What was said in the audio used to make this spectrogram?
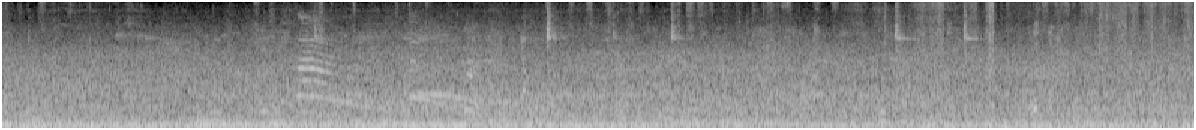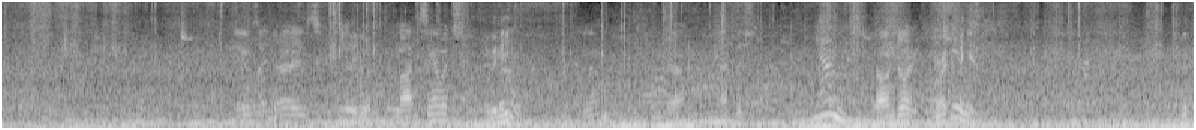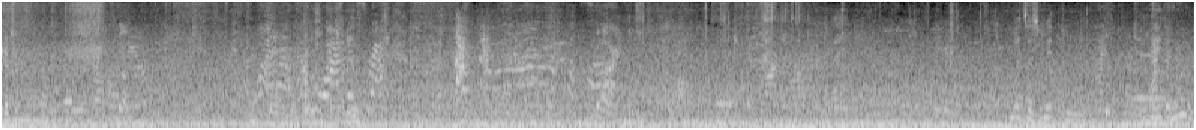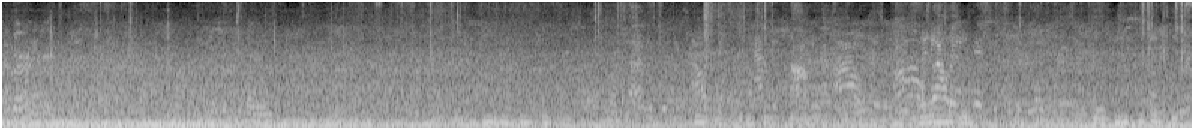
Third. Looks like he's Hey, what's up, guys? How you doing? Mahi sandwich. That'll be me. Yeah. Yeah. Catfish. Yum. Y'all enjoy. All right, thank you. You have ketchup? That's a sweet one.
